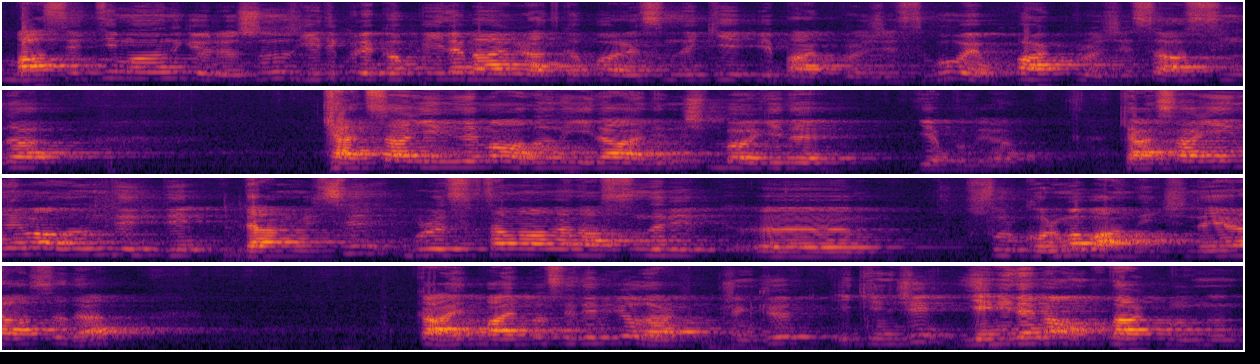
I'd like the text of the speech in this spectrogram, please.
bahsettiğim alanı görüyorsunuz. Yedikule Kapı ile Belgrad Kapı arasındaki bir park projesi. Bu ve bu park projesi aslında kentsel yenileme alanı ilan edilmiş bir bölgede yapılıyor. Kentsel yenileme alanı de, denmesi, burası tamamen aslında bir e, sur koruma bandı içinde yer alsa da gayet bypass edebiliyorlar. Çünkü ikinci yenileme anıtlar kurulunun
